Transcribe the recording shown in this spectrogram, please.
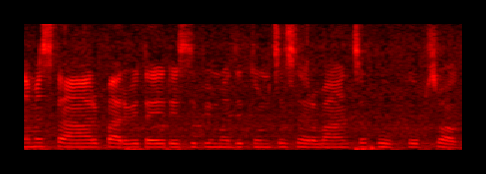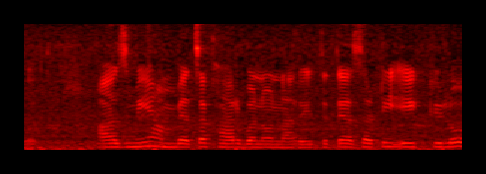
नमस्कार पारवीताई रेसिपीमध्ये तुमचं सर्वांचं खूप खूप स्वागत. आज मी आंब्याचा खार बनवणार आहे. तर त्यासाठी एक किलो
